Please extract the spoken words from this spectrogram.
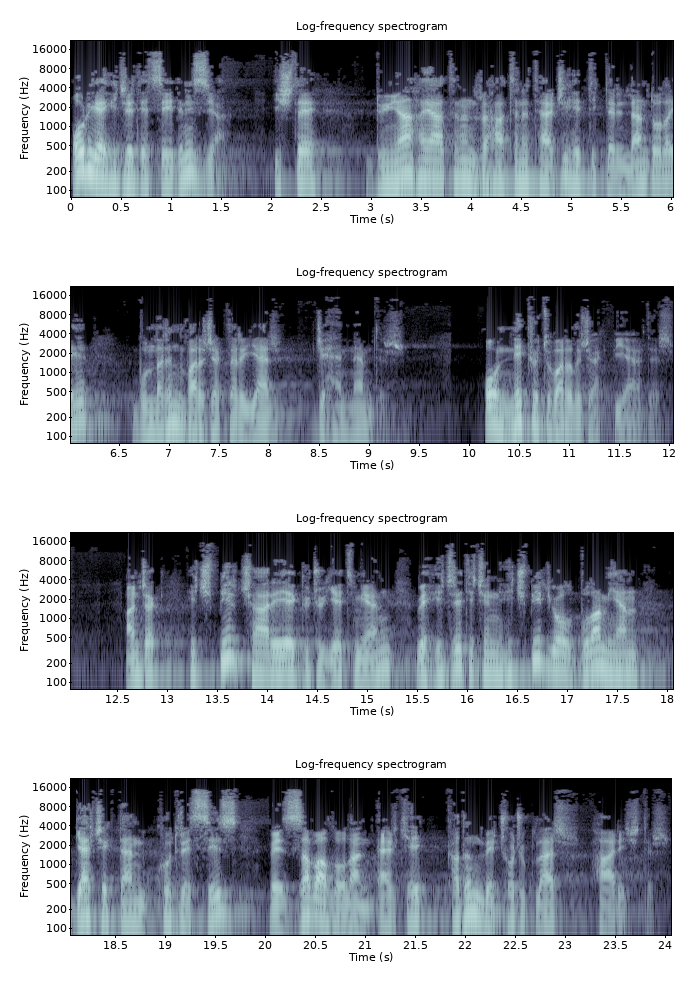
Oraya hicret etseydiniz ya, işte dünya hayatının rahatını tercih ettiklerinden dolayı bunların varacakları yer cehennemdir. O ne kötü varılacak bir yerdir. Ancak hiçbir çareye gücü yetmeyen ve hicret için hiçbir yol bulamayan gerçekten kudretsiz ve zavallı olan erkek, kadın ve çocuklar hariçtir.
